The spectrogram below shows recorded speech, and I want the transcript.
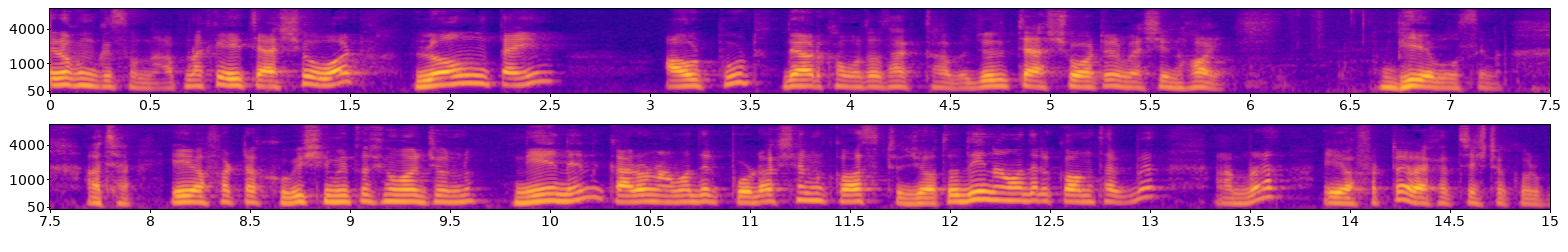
এরকম কিছু না। আপনাকে এই চারশো ওয়াট লং টাইম আউটপুট দেওয়ার ক্ষমতা থাকতে হবে, যদি চারশো ওয়াটের মেশিন হয়। ভিএ বলছি না। আচ্ছা এই অফারটা খুবই সীমিত সময়ের জন্য। নিয়ে নেন, কারণ আমাদের প্রোডাকশান কস্ট যতদিন আমাদের কম থাকবে, আমরা এই অফারটা রাখার চেষ্টা করব।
